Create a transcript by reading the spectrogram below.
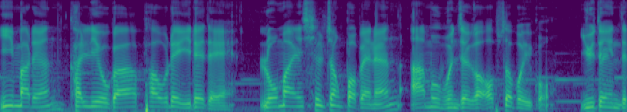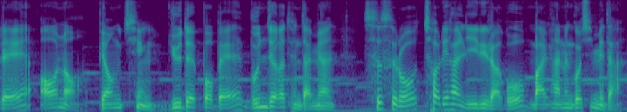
이 말은 갈리오가 바울의 일에 대해 로마의 실정법에는 아무 문제가 없어 보이고 유대인들의 언어, 명칭, 유대법에 문제가 된다면 스스로 처리할 일이라고 말하는 것입니다.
